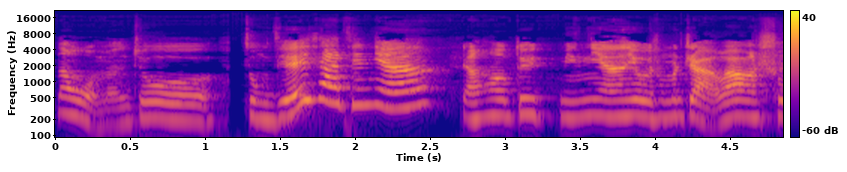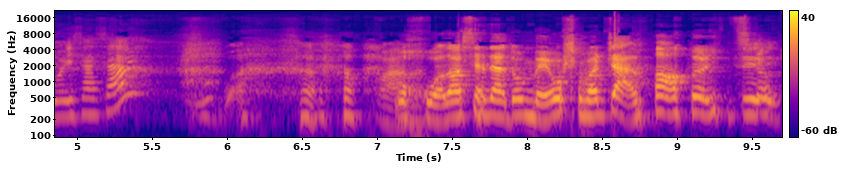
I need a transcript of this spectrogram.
那我们就总结一下今年，然后对明年有什么展望说一下下。我我活到现在都没有什么展望了，已经。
